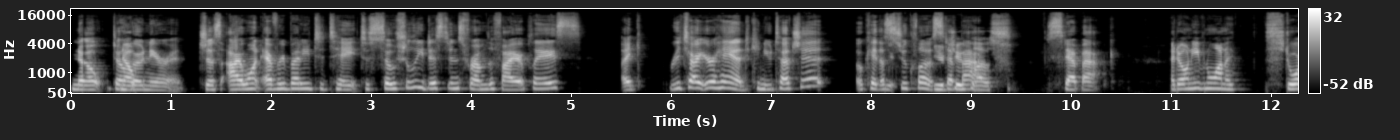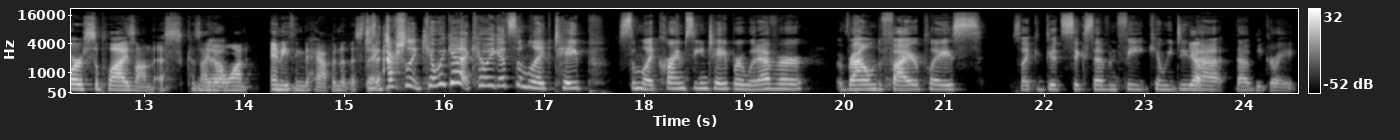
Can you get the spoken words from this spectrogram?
No, don't No. go near it. Just I want everybody to take to socially distance from the fireplace. Like reach out your hand. Can you touch it? Okay, that's too close. You're Step too back. close. Step back. I don't even want to store supplies on this because I don't want anything to happen to this Just thing. actually, can we get can we get some like tape, some like crime scene tape or whatever around the fireplace? It's like a good six, seven feet. Can we do Yep. that? That'd be great.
